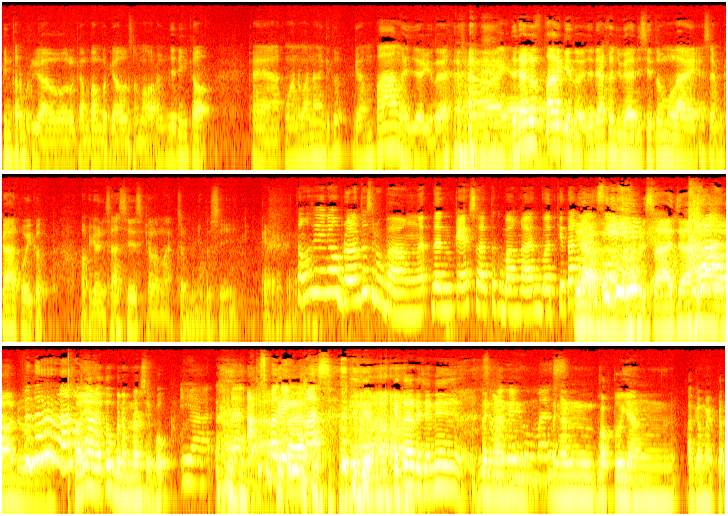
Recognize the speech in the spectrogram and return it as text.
pintar bergaul gampang bergaul sama orang. Jadi kalau kayak ke mana-mana gitu gampang aja gitu. Ya Oh, iya, jadi aku iya. tertarik gitu. Jadi aku juga di situ mulai SMK aku ikut organisasi segala macam gitu sih Gak sih ini obrolan tuh seru banget dan kayak suatu kebanggaan buat kita Iya, nggak sih? Bisa aja waduh Beneran Soalnya dia tuh benar-benar sibuk. Iya, dan aku sebagai Kita- humas kita di sini dengan Sebagai humas. dengan waktu yang agak mepet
